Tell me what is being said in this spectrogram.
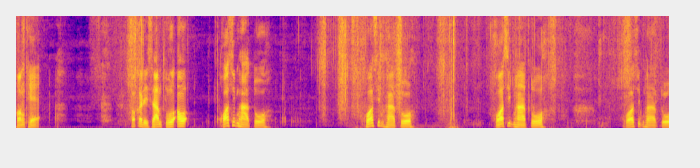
ของแท้เขาก็ได้สามตัว เอา ขอสิบห้าตัว ขอสิบห้าตัว ขอสิบห้าตัว ขอสิบห้าตัว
